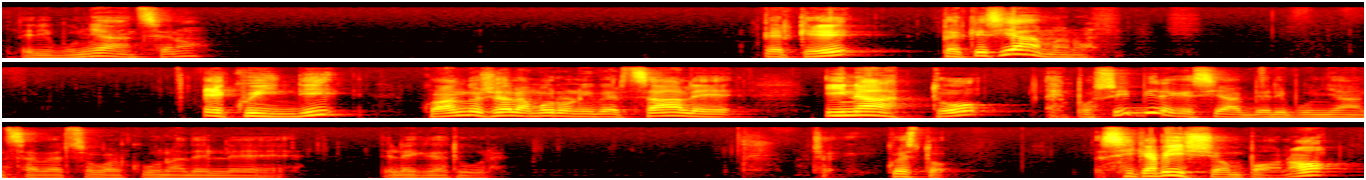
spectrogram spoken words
le ripugnanze, no? Perché? Perché si amano. E quindi, quando c'è l'amore universale in atto, è possibile che si abbia ripugnanza verso qualcuna delle, delle creature. Cioè, questo si capisce un po', no?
